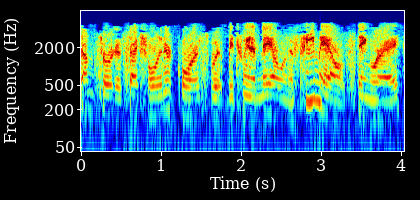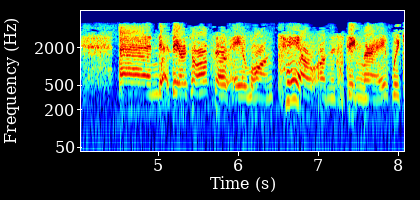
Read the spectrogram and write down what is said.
some sort of sexual intercourse with, between a male and a female stingray. And there's also a long tail on the stingray, which,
